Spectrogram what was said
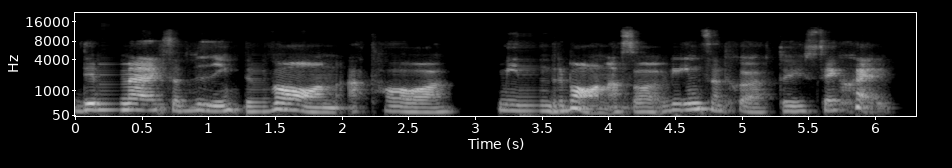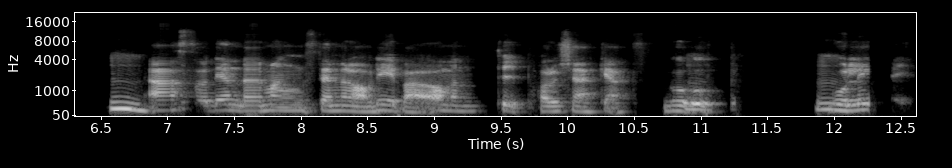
det märks att vi inte är van att ha mindre barn. Alltså Vincent sköter ju sig själv. Mm. Alltså det enda man stämmer av det är bara, ja men typ, har du käkat? Gå Mm. upp, gå och Mm. lägg dig.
